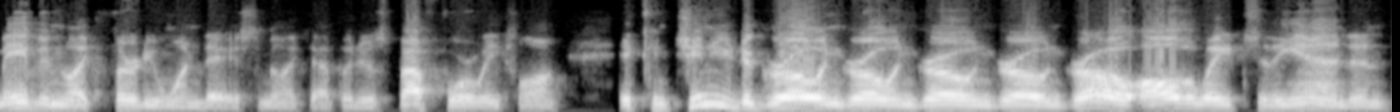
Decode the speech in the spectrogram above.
maybe been like 31 days, something like that, but it was about four weeks long. It continued to grow and grow and grow and grow and grow all the way to the end. And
